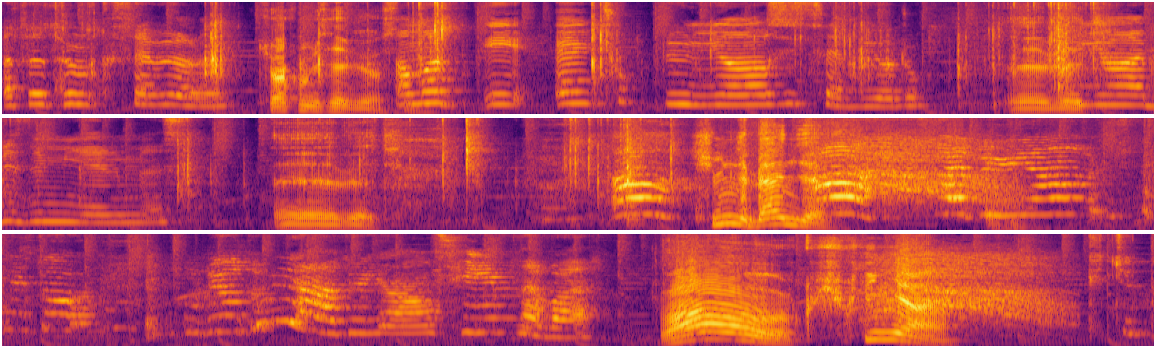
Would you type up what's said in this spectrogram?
Atatürk'ü seviyorum. Çok mu seviyorsun? Ama e, en çok dünyası seviyorum. Evet. Dünya bizim yerimiz. Evet. Ah, Şimdi bence. ah, ha dünya işte dur- duruyordum ya dünyanın şeyim de var. Wow. Küçük dünya. Küçük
